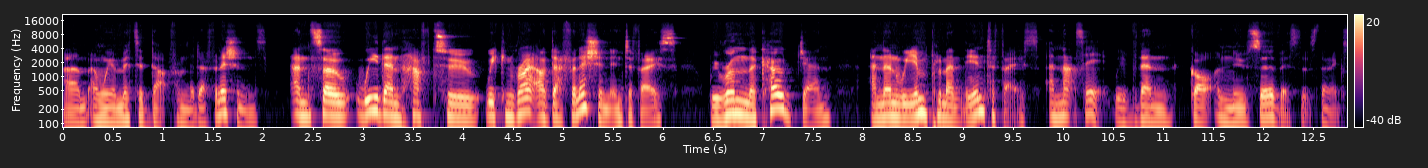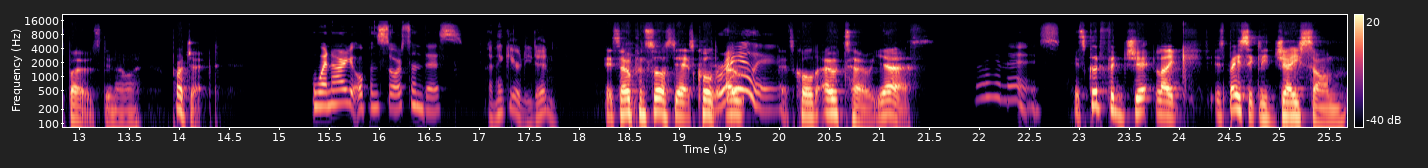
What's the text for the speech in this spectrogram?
um, and we omitted that from the definitions. And so we then have to, we can write our definition interface, we run the code gen, and then we implement the interface, and that's it. We've then got a new service that's then exposed in our project. when are you open source on this I think you already did. It's open source, yeah. It's called O- Really? it's called Oto, yes. Nice It's good for J- like it's basically JSON.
